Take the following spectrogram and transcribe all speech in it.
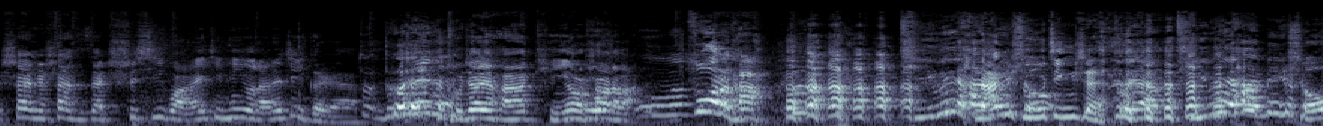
扇着扇子在吃西瓜，哎，今天又来了这个人，对对，这个主教练好像挺有事儿的吧？我们做了他，体位还男没熟足，精神。对呀、体位还没熟，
